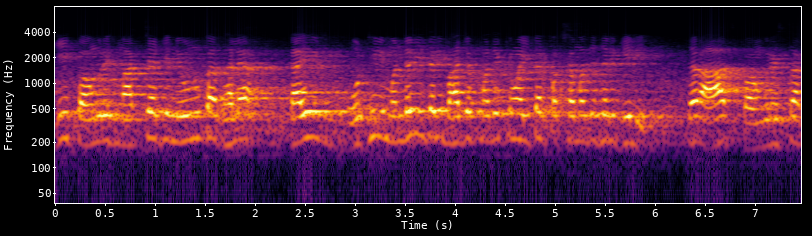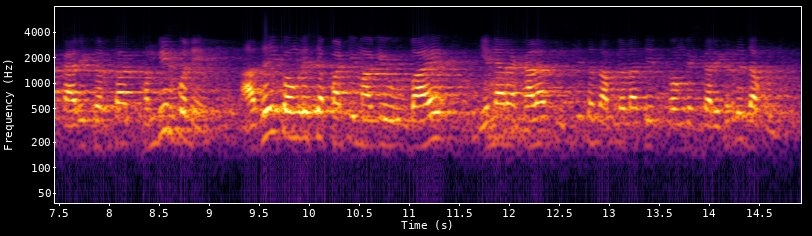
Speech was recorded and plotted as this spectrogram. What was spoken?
जी काँग्रेस मागच्या जी निवडणुका झाल्या काही मोठी मंडळी जरी भाजपमध्ये किंवा इतर पक्षामध्ये जरी गेली तर आज काँग्रेसचा कार्यकर्ता खंबीरपणे आजही काँग्रेसच्या पाठीमागे उभा आहे. येणाऱ्या काळात निश्चितच आपल्याला ते काँग्रेस कार्यकर्ते दाखवून देतील.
